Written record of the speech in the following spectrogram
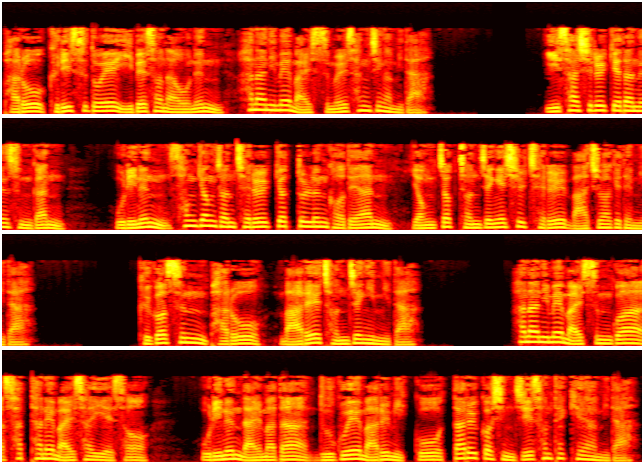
바로 그리스도의 입에서 나오는 하나님의 말씀을 상징합니다. 이 사실을 깨닫는 순간 우리는 성경 전체를 꿰뚫는 거대한 영적 전쟁의 실체를 마주하게 됩니다. 그것은 바로 말의 전쟁입니다. 하나님의 말씀과 사탄의 말 사이에서 우리는 날마다 누구의 말을 믿고 따를 것인지 선택해야 합니다.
